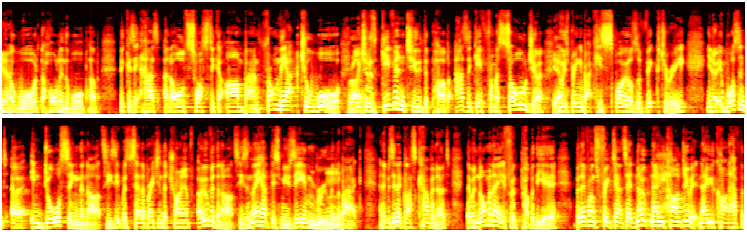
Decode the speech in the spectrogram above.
Yeah. award, the Hole in the Wall pub, because it has an old swastika armband from the actual war, Right. which was given to the pub as a gift from a soldier Yeah. who was bringing back his spoils of victory. You know, it wasn't uh, endorsing the Nazis; it was celebrating the triumph over the Nazis. And they had this museum room Hmm. at the back, and it was in a glass cabinet. They were nominated for Pub of the Year, but everyone's freaked out and said, "No, now you can't do it. Now you can't have the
